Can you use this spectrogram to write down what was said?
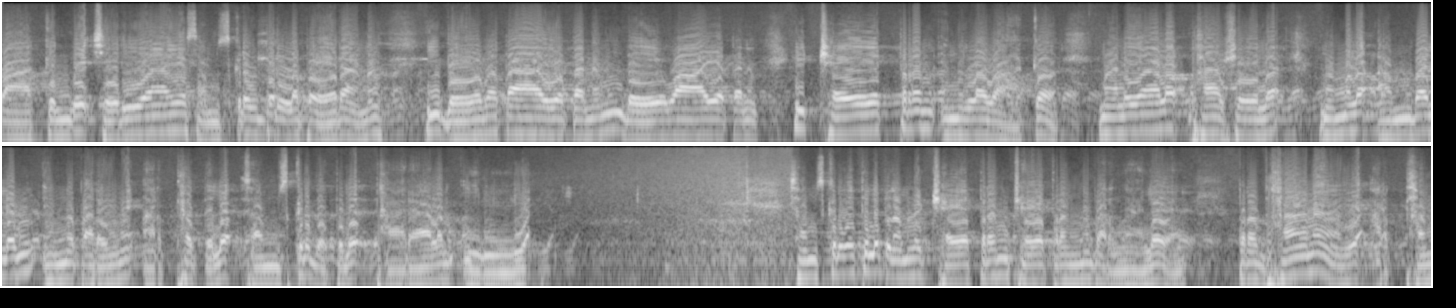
വാക്കിന്റെ ശരിയായ സംസ്കൃതത്തിലുള്ള പേരാണ് ഈ ദേവതായതനം ദേവായതനം ഈ ക്ഷേത്രം എന്നുള്ള വാക്ക് മലയാള ഭാഷയിൽ നമ്മൾ അമ്പലം എന്ന് പറയുന്ന അർത്ഥത്തിൽ സംസ്കൃതത്തിൽ ധാരാളം ഇല്ല. സംസ്കൃതത്തിൽ ഇപ്പോൾ നമ്മൾ ക്ഷേത്രം ക്ഷേത്രം എന്ന് പറഞ്ഞാൽ പ്രധാനമായ അർത്ഥം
